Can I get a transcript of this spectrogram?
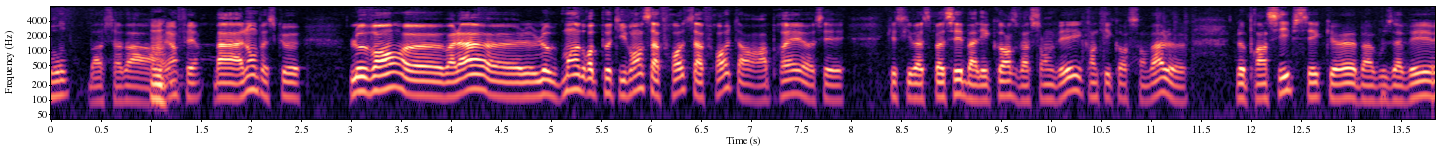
bon, bah ça va hmm. rien faire. Bah non, parce que le vent, voilà, le moindre petit vent, ça frotte, ça frotte. Alors après, c'est qu'est-ce qui va se passer? Bah l'écorce va s'enlever, et quand l'écorce s'en va, le, le principe c'est que bah, vous avez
